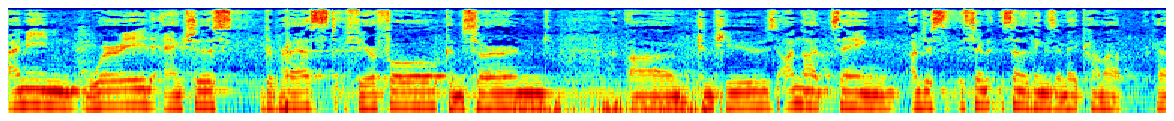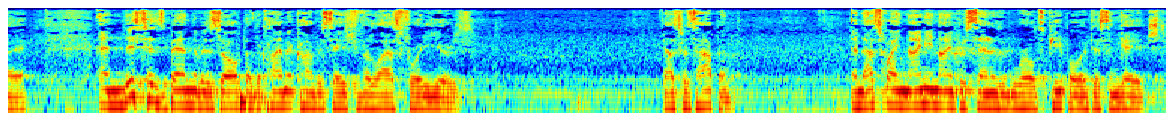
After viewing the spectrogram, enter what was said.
I mean, worried, anxious, depressed, fearful, concerned, um, confused. I'm not saying, I'm just, some, some of the things that may come up, okay? And this has been the result of the climate conversation for the last 40 years. That's what's happened. And that's why 99% of the world's people are disengaged.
